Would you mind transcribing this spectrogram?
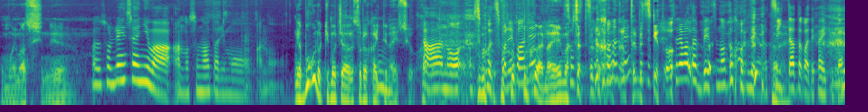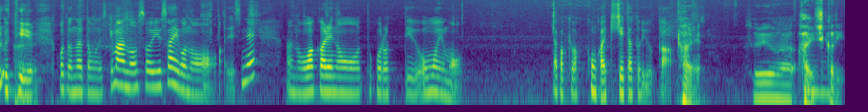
思いますしね。まあその連載にはあのそのあたりもあのいや僕の気持ちはそれは書いてないですよ。ああの そうそれはね。僕は悩みました。そとかなかったですけど。それはまた別のところであの ツイッターとかで書いていただくっていはうことになると思うんですけど、まあ、あのそういう最後のですねあのお別れのところっていう思いもやっぱ今日今回聞けたというか、はい、それは、はいしっかり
